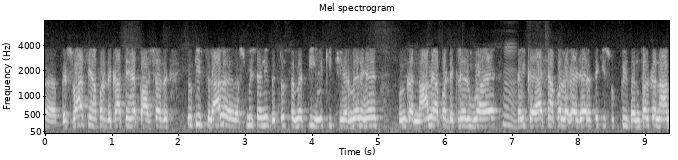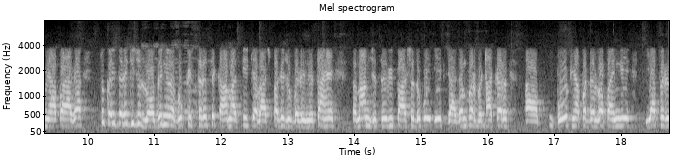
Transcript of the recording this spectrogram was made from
विश्वास यहाँ पर दिखाते हैं पार्षद। क्योंकि फ़िलहाल रश्मि सैनी विद्युत समिति एक ही चेयरमैन है। उनका नाम यहाँ पर डिक्लेयर हुआ है। कई कयास यहाँ पर लगाए जा रहे थे कि सुखबीर बंसल का नाम यहाँ पर आएगा। तो कई तरह की जो लॉबिंग है वो किस तरह से काम आती है क्या भाजपा के जो बड़े नेता हैं तमाम जितने भी पार्षदों को एक जागम पर बैठाकर वोट यहाँ पर डलवा पाएँगे या फिर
